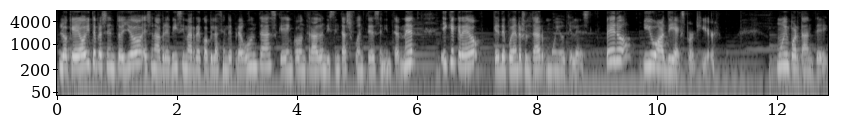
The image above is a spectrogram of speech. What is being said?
Lo que hoy te presento yo es una brevísima recopilación de preguntas que he encontrado en distintas fuentes en Internet y que creo que te pueden resultar muy útiles. Pero you are the expert here. Muy importante,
